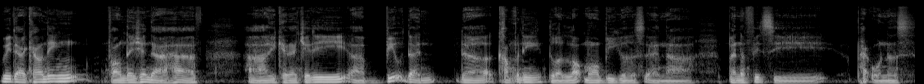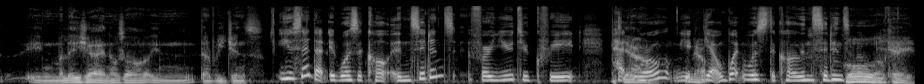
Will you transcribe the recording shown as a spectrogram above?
with the accounting foundation that I have, uh, it can actually uh, build the, the company to a lot more bigger and uh, benefits the pet owners in Malaysia and also in the regions. You said that it was a coincidence for you to create Pet yeah, World. Y- yeah. yeah. What was the coincidence? Oh, about? okay.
